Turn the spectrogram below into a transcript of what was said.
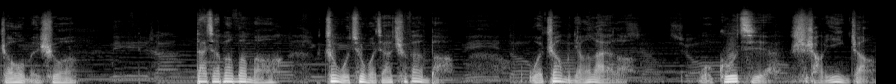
找我们说：“大家帮帮忙，中午去我家吃饭吧，我丈母娘来了，我估计是场硬仗。”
